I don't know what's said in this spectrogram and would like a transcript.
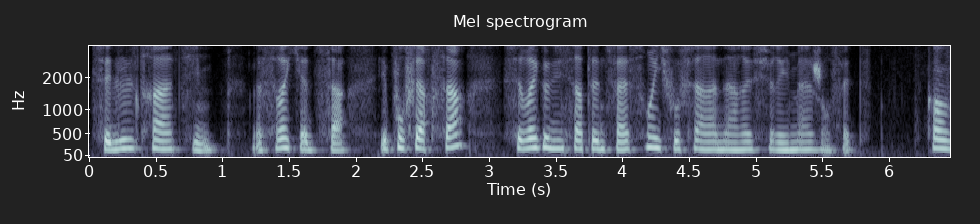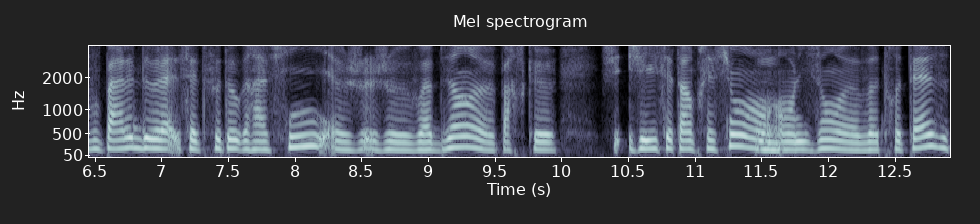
C'est l'ultra intime. Ben, c'est vrai qu'il y a de ça. Et pour faire ça, c'est vrai que d'une certaine façon, il faut faire un arrêt sur image, en fait. Quand vous parlez de cette photographie, euh, je, vois bien, euh, parce que j'ai eu cette impression en, mm. lisant euh, votre thèse,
